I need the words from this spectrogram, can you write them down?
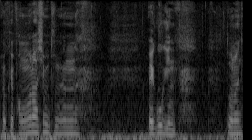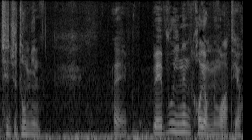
이렇게 방문하신 분은 외국인 또는 제주도민 네, 외부인은 거의 없는 것 같아요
